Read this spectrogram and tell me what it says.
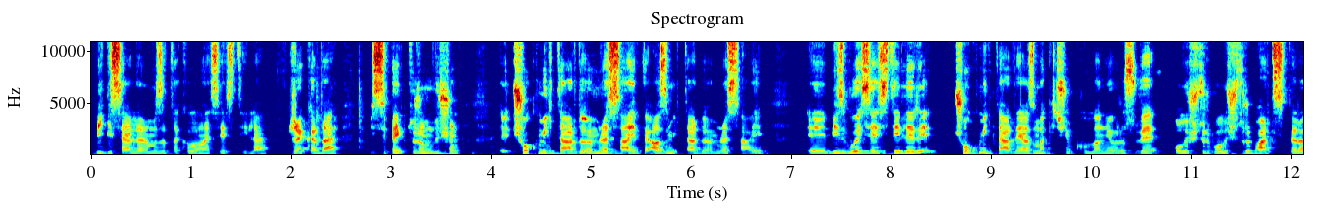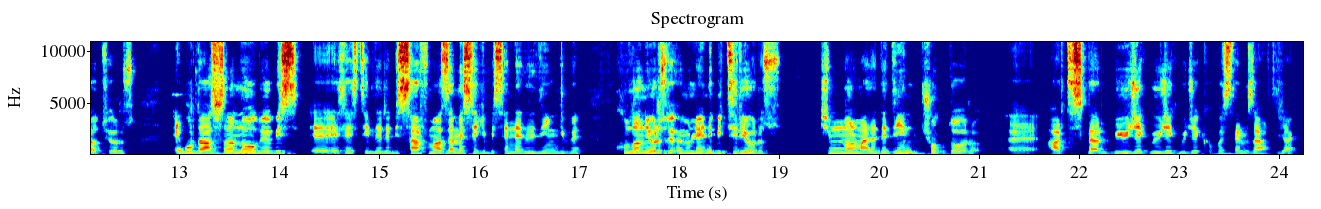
bilgisayarlarımıza takılı olan SSD'ler kadar bir spektrum düşün. E, çok miktarda ömre sahip ve az miktarda ömre sahip. E, biz bu SSD'leri çok miktarda yazmak için kullanıyoruz ve oluşturup oluşturup hard atıyoruz. E burada aslında ne oluyor? Biz e, SSD'leri bir sarf malzemesi gibi senin de dediğin gibi kullanıyoruz ve ömürlerini bitiriyoruz. Şimdi normalde dediğin çok doğru. E, hard diskler büyüyecek, büyüyecek, büyüyecek kapasitemiz artacak.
